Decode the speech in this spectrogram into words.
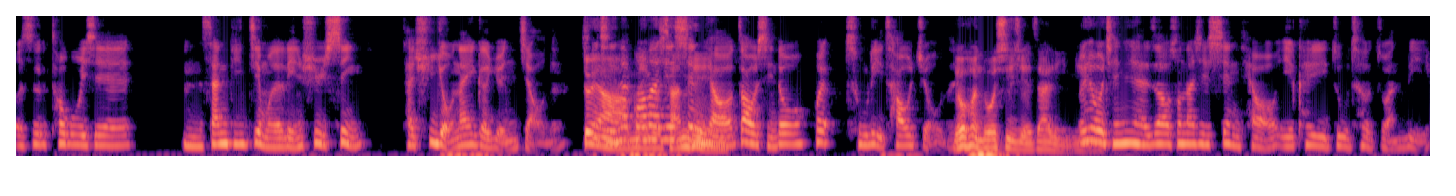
而是透过一些嗯三 D 建模的连续性，才去有那一个圆角的。对啊，那光那些线条造型都会处理超久的，有很多细节在里面。而且我前几天才知道说，那些线条也可以注册专利。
